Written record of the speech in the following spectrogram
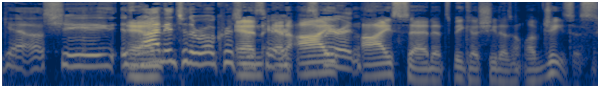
Yeah, she is And- not into the real Christmas and here. and I. I said it's because she doesn't love Jesus.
